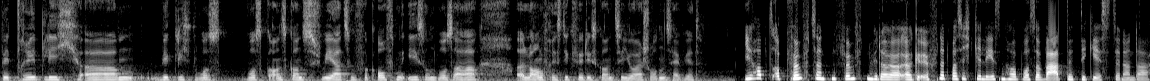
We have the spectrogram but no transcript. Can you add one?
betrieblich ähm, wirklich was was ganz, ganz schwer zu verkraften ist und was auch langfristig für das ganze Jahr Schaden sein wird. Ihr habt ab 15.05. wieder äh, geöffnet, was ich gelesen habe. Was erwartet die Gäste dann da?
